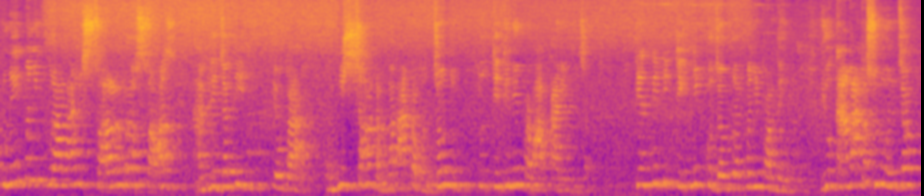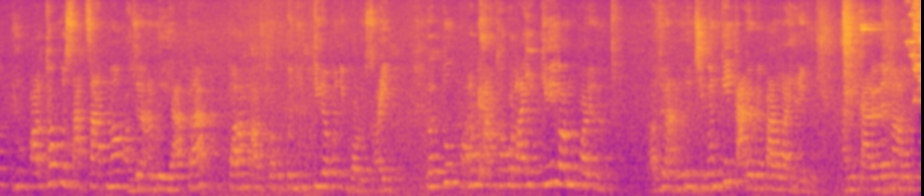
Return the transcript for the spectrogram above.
कुनै पनि कुरालाई सरल र सहज हामीले जति एउटा निश्चल ढङ्गबाट भन्छौँ नि त्यो त्यति नै प्रभावकारी हुन्छ त्यहाँ त्यति टेक्निकको जरुरत पनि पर्दैन यो कहाँबाट सुरु हुन्छ? यो अर्थको साथसाथमा हजुर हाम्रो यात्रा परम अर्थको पनि तिर पनि बढोस् है। र त्यो परम अर्थको लागि केही गर्नु परेन हजुर हाम्रो जीवनकै कार्य व्यापारलाई हेरेको हामी कार्यालयमा आउँछौँ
